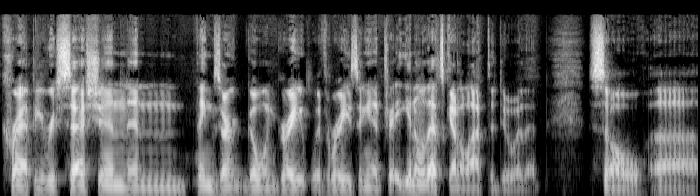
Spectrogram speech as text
crappy recession and things aren't going great with raising interest. You know that's got a lot to do with it. So uh,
